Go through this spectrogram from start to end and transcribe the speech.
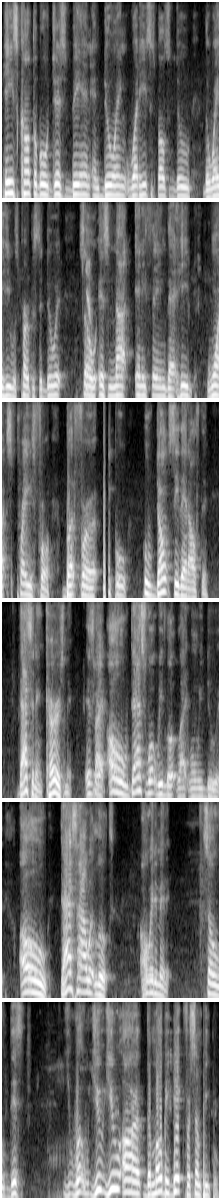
he's comfortable just being and doing what he's supposed to do the way he was purposed to do it. So yeah. it's not anything that he wants praise for. But for people who don't see that often, that's an encouragement. It's yeah. like, oh, that's what we look like when we do it. Oh, that's how it looks. Oh, wait a minute. So this, you, what you you are the Moby Dick for some people,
